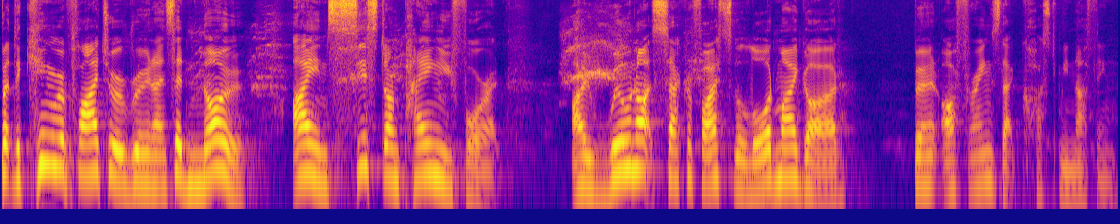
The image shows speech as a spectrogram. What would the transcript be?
But the king replied to Araunah and said, No, I insist on paying you for it. I will not sacrifice to the Lord my God burnt offerings that cost me nothing.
